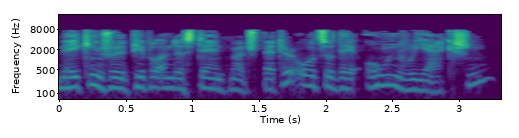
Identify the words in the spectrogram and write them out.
making sure that people understand much better also their own reaction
